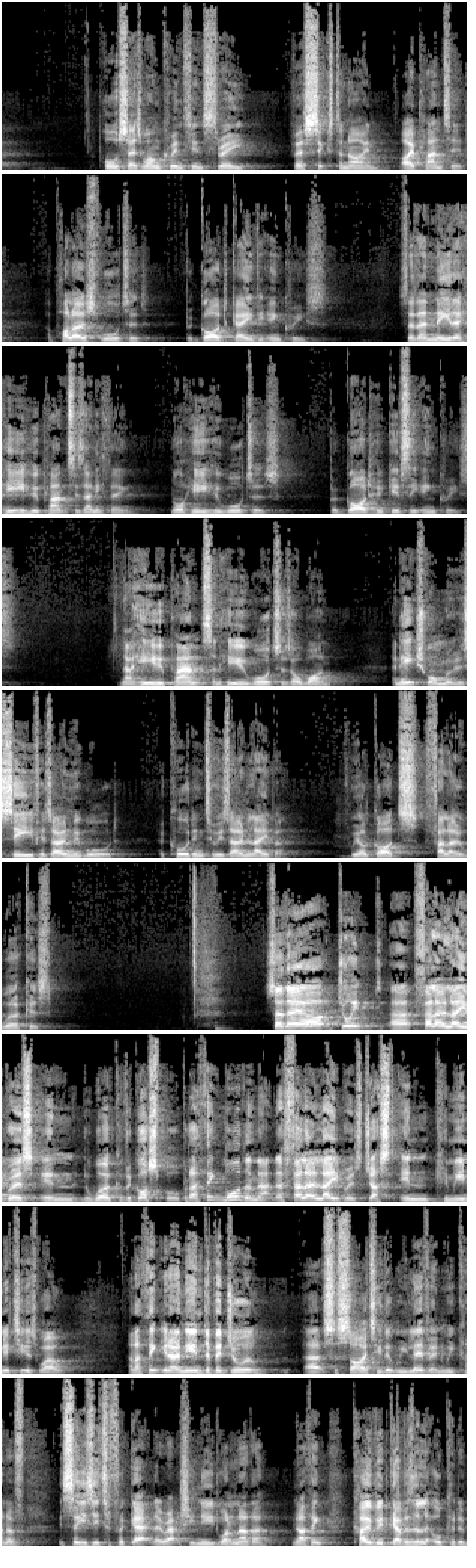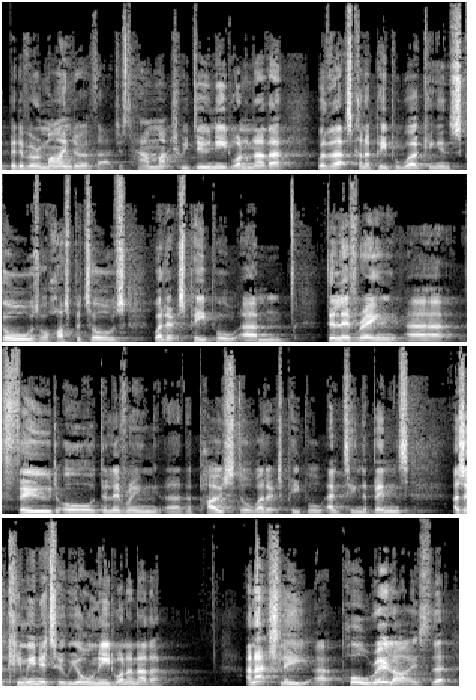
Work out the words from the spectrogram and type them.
Paul says, 1 Corinthians 3, verse 6 to 9 I planted, Apollos watered, but God gave the increase. So then, neither he who plants is anything, nor he who waters, but God who gives the increase. Now, he who plants and he who waters are one, and each one will receive his own reward according to his own labor. We are God's fellow workers. So they are joint uh, fellow labourers in the work of the gospel, but I think more than that, they're fellow labourers just in community as well. And I think, you know, in the individual uh, society that we live in, we kind of, it's easy to forget they actually need one another. You know, I think COVID gave us a little bit of a reminder of that, just how much we do need one another, whether that's kind of people working in schools or hospitals, whether it's people um, delivering uh, food or delivering uh, the post, or whether it's people emptying the bins. As a community, we all need one another. And actually, uh, Paul realized that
